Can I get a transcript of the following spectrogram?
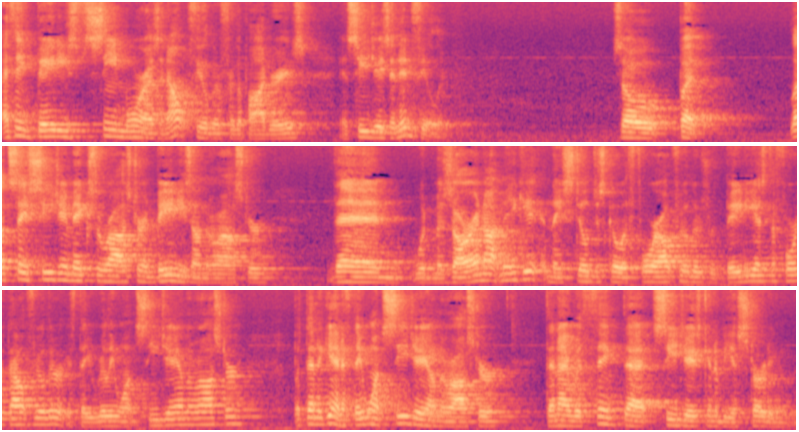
I think Beaty's seen more as an outfielder for the Padres, and CJ's an infielder. So, but let's say CJ makes the roster and Beaty's on the roster, then would Mazara not make it and they still just go with four outfielders with Beaty as the fourth outfielder if they really want CJ on the roster? But then again, if they want CJ on the roster, then I would think that CJ is going to be a starting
